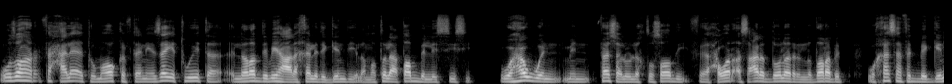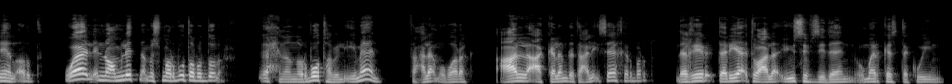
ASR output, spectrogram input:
وظهر في حالات ومواقف تانية زي تويته اللي رد بيها على خالد الجندي لما طلع طبل للسيسي. وهون من فشله الاقتصادي في حوار أسعار الدولار اللي ضربت وخسفت بالجنيه الأرض وقال ان عملتنا مش مربوطة بالدولار. إحنا نربطها بالإيمان. فعلاء مبارك علق على الكلام ده تعليق ساخر برضه. ده غير تريقته على يوسف زيدان ومركز تكوين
